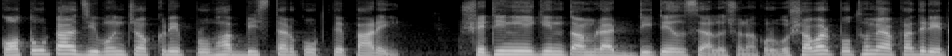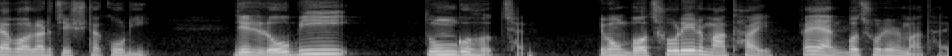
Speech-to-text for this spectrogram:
কতটা জীবনচক্রে প্রভাব বিস্তার করতে পারে সেটি নিয়ে কিন্তু আমরা ডিটেলসে আলোচনা করব। সবার প্রথমে আপনাদের এটা বলার চেষ্টা করি যে রবি তুঙ্গ হচ্ছেন। এবং বছরের মাথায়, প্রায় এক বছরের মাথায়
